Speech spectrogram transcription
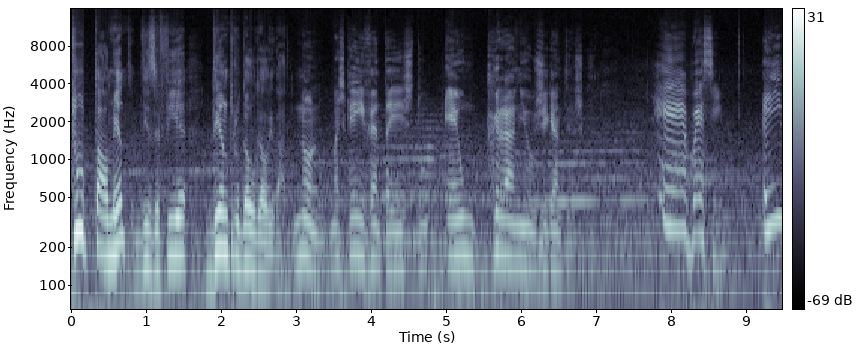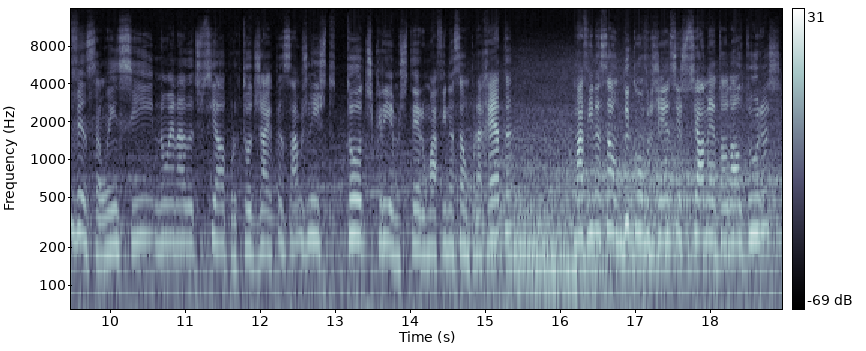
totalmente, desafia, dentro da legalidade. Nuno, mas quem inventa isto é um crânio gigantesco. É, é assim. A invenção em si não é nada de especial, porque todos já pensámos nisto. Todos queríamos ter uma afinação para reta, uma afinação de convergências, especialmente ou de alturas,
